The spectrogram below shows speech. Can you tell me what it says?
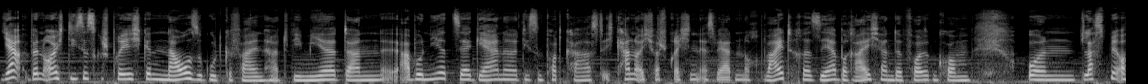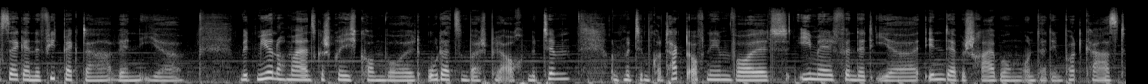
Ja, wenn euch dieses Gespräch genauso gut gefallen hat wie mir, dann äh, abonniert sehr gerne diesen Podcast. Ich kann euch versprechen, es werden noch weitere sehr bereichernde Folgen kommen. Und lasst mir auch sehr gerne Feedback da, wenn ihr mit mir nochmal ins Gespräch kommen wollt oder zum Beispiel auch mit Tim und mit Tim Kontakt aufnehmen wollt. E-Mail findet ihr in der Beschreibung unter dem Podcast.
